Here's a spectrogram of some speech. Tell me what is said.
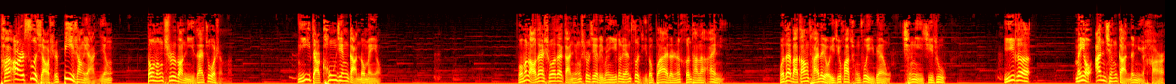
他二十四小时闭上眼睛都能知道你在做什么，你一点空间感都没有。我们老在说，在感情世界里面，一个连自己都不爱的人，何谈来爱你？我再把刚才的有一句话重复一遍，请你记住：一个没有安全感的女孩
